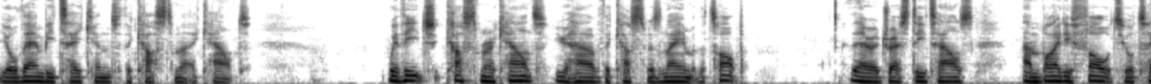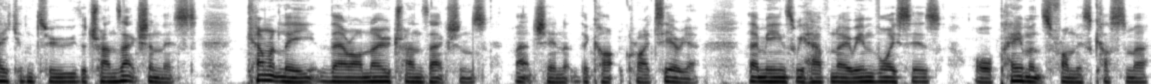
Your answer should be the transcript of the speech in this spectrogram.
You'll then be taken to the customer account. With each customer account, you have the customer's name at the top, their address details, and by default, you're taken to the transaction list. Currently, there are no transactions matching the criteria. That means we have no invoices or payments from this customer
